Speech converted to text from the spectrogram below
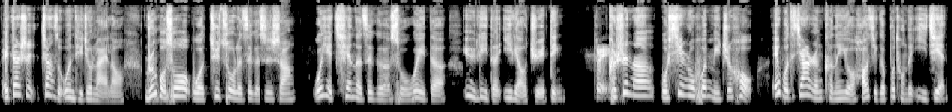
哎，但是这样子问题就来了。如果说我去做了这个智商，我也签了这个所谓的预立的医疗决定，对。可是呢，我陷入昏迷之后，哎，我的家人可能有好几个不同的意见。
